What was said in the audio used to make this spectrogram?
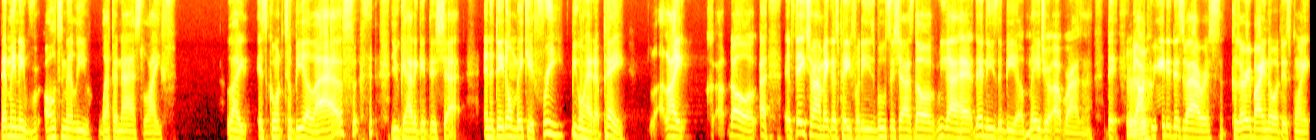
that mean they ultimately weaponized life. Like it's going to be alive, you got to get this shot. And if they don't make it free, we gonna have to pay. Like dog, uh, if they try and make us pay for these booster shots, dog, we gotta have there needs to be a major uprising. They, mm-hmm. Y'all created this virus because everybody know at this point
